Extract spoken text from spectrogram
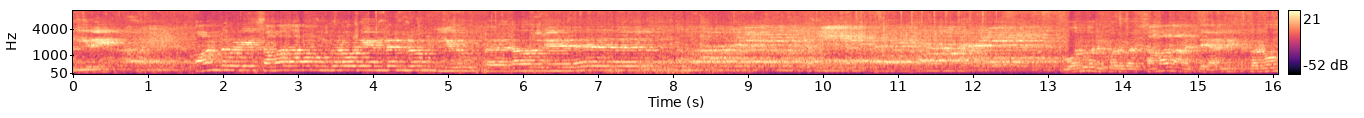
நீரே சமாதானம் உங்களோடு என்றென்றும் இருப்பதாக ஒருவருக்கொருவர் சமாதானத்தை அறிவித்துக் கொள்வோம்.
